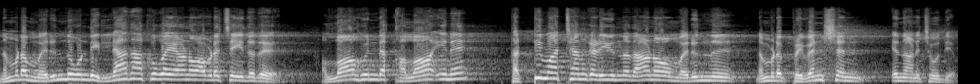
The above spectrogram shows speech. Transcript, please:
നമ്മുടെ മരുന്ന് കൊണ്ട് ഇല്ലാതാക്കുകയാണോ അവിടെ ചെയ്തത്? അള്ളാഹുവിന്റെ കലായിനെ തട്ടിമാറ്റാൻ കഴിയുന്നതാണോ മരുന്ന്? നമ്മുടെ പ്രിവെൻഷൻ എന്നാണ് ചോദ്യം.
